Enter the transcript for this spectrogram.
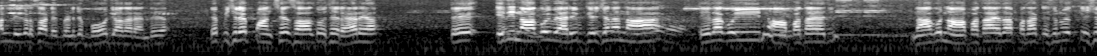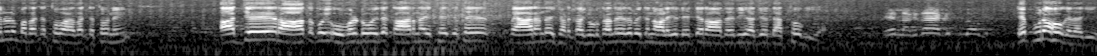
ਅਨਲੀਗਲ ਸਾਡੇ ਪਿੰਡ 'ਚ ਬਹੁਤ ਜ਼ਿਆਦਾ ਰਹਿੰਦੇ ਆ। ਇਹ ਪਿਛਲੇ 5-6 ਸਾਲ ਤੋਂ ਇੱਥੇ ਰਹਿ ਰਿਹਾ ਤੇ ਇਹਦੀ ਨਾ ਕੋਈ ਵੈਰੀਫਿਕੇਸ਼ਨ ਆ ਨਾ ਇਹਦਾ ਕੋਈ ਨਾਂ ਪਤਾ ਹੈ ਜੀ। ਨਾ ਕੋਈ ਨਾਂ ਪਤਾ ਇਹਦਾ ਪਤਾ ਕਿਸੇ ਨੂੰ ਕਿਸੇ ਨੂੰ ਪਤਾ ਕਿੱਥੋਂ ਆਇਆ ਦਾ ਕਿੱਥੋਂ ਨਹੀਂ। ਅੱਜ ਰਾਤ ਕੋਈ ਓਵਰਡੋਜ਼ ਦੇ ਕਾਰਨ ਇੱਥੇ ਜਿੱਥੇ ਪਿਆ ਰਹਿੰਦਾ ਸੀ ਸੜਕਾਂ ਛੁੜਕਾਂ ਦੇ ਇਹਦੇ ਵਿੱਚ ਨਾਲੇ 'ਚ ਡਿੱਗ ਕੇ ਰਾਤ ਇਹਦੀ ਅੱਜ ਡੈਥ ਹੋ ਗਈ ਆ। ਇਹ ਲੱਗਦਾ ਹੈ ਕਿ ਪੂਰਾ ਇਹ ਪੂਰਾ ਹੋ ਗਿਆ ਦਾ ਜੀ।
